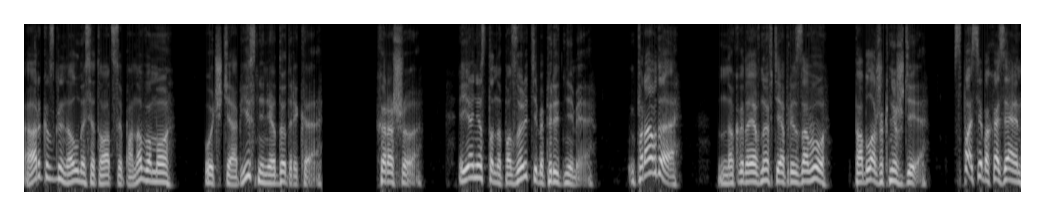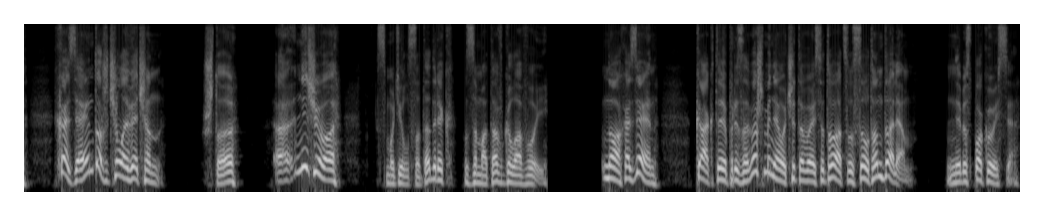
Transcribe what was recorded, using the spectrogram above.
Арк взглянул на ситуацию по-новому, учтя объяснение Дедрика. «Хорошо. Я не стану позорить тебя перед ними. Правда? Но когда я вновь тебя призову, поблажек не жди. Спасибо, хозяин. Хозяин тоже человечен!» «Что?» а, «Ничего», — смутился Дедрик, замотав головой. «Но, хозяин, как ты призовешь меня, учитывая ситуацию с Аутандалем?» «Не беспокойся,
